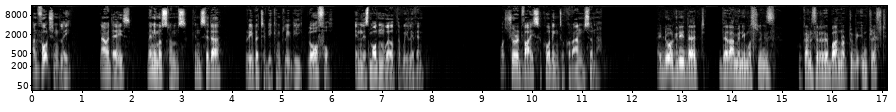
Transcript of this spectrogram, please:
unfortunately, nowadays, many Muslims consider riba to be completely lawful in this modern world that we live in. What's your advice according to Quran and Sunnah? I do agree that there are many Muslims who consider riba not to be interest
